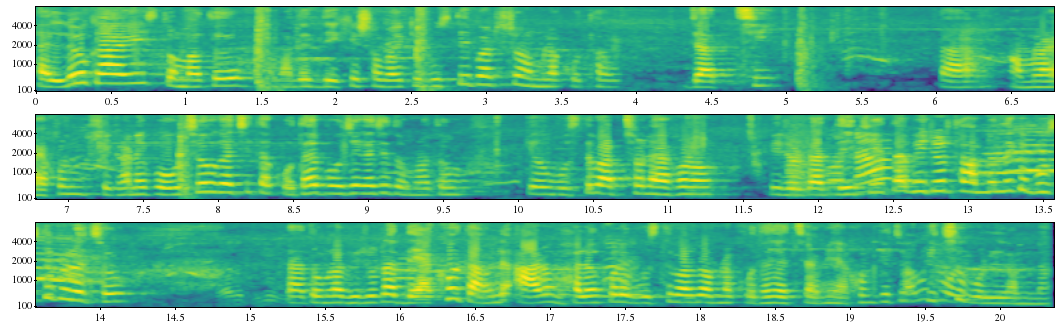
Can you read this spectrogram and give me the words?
হ্যালো গাইস তোমরা তো আমাদের দেখে সবাইকে বুঝতেই পারছ আমরা কোথাও যাচ্ছি। তা আমরা এখন সেখানে পৌঁছেও গেছি তা কোথায় পৌঁছে গেছি তোমরা তো কেউ বুঝতে পারছ না এখনও ভিডিওটা দেখে তা ভিডিওর থাম্বেল দেখে বুঝতে পেরেছ। তা তোমরা ভিডিওটা দেখো তাহলে আরও ভালো করে বুঝতে পারবে আমরা কোথায় যাচ্ছি। আমি এখন কিছু কিছু বললাম না।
